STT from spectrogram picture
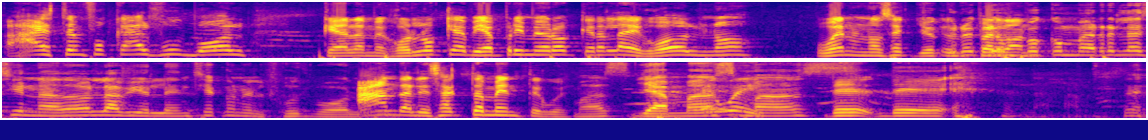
ah, está enfocada al fútbol, que a lo mejor lo que había primero que era la de gol, ¿no? Bueno, no sé, Yo creo que perdón. un poco más relacionado la violencia con el fútbol. güey. Ándale, exactamente, güey. Más, ya más, Eh, güey, más. De, de...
